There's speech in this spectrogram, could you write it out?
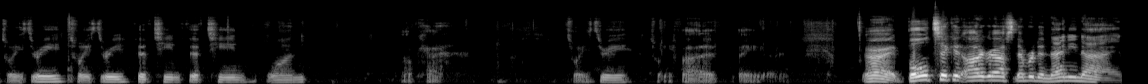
23, 23, 15, 15, 1. Okay. 23, 25, 99. All right. Bowl ticket autographs number to 99.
